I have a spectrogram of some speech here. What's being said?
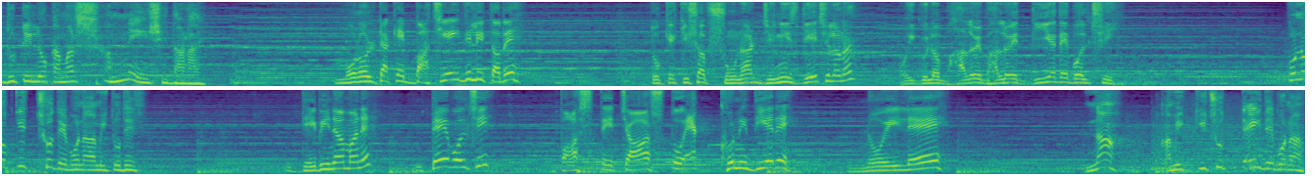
দুটি লোক আমার সামনে এসে দাঁড়ায়। মোড়লটাকে বাঁচিয়েই দিলি তবে? তোকে কি সব সোনার জিনিস দিয়েছিল না? ওইগুলো ভালোই ভালোই দিয়ে দে বলছি। কোনো কিচ্ছু দেব না আমি তোদের। দেবি না মানে? দে বলছি। বাঁচতে চাস তো এক্ষুনি দিয়ে দে। নইলে না আমি কিছুতেই দেব না।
